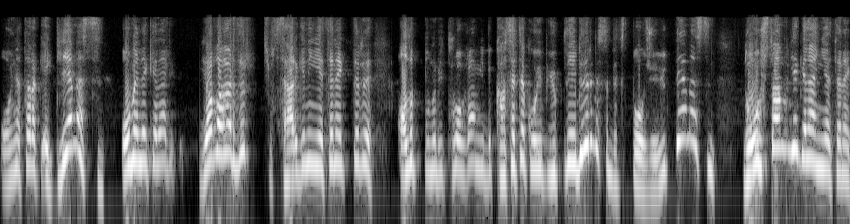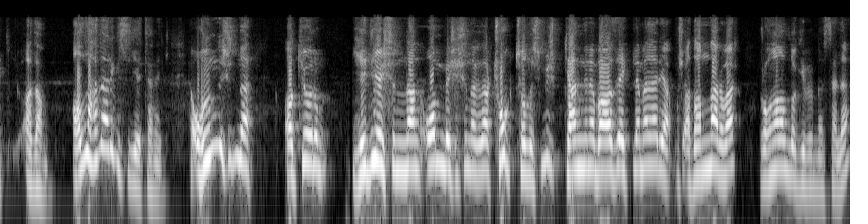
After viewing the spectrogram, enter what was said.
oynatarak ekleyemezsin. O melekeler ya vardır. Şimdi Sergen'in yetenekleri alıp bunu bir program gibi kasete koyup yükleyebilir misin bir futbolcuya? Yükleyemezsin. Doğuştan gelen yetenek adam. Allah vergisi yetenek. Onun dışında atıyorum 7 yaşından 15 yaşına kadar çok çalışmış, kendine bazı eklemeler yapmış adamlar var. Ronaldo gibi mesela.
